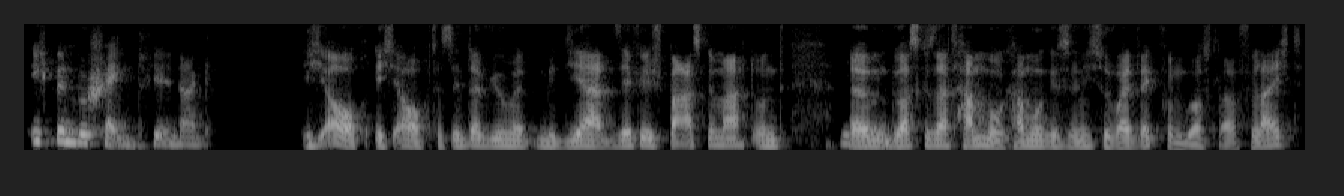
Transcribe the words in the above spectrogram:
ich bin beschenkt. Vielen Dank. Ich auch, ich auch. Das Interview mit, mit dir hat sehr viel Spaß gemacht und ähm, du hast gesagt Hamburg. Hamburg ist ja nicht so weit weg von Goslar. Vielleicht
